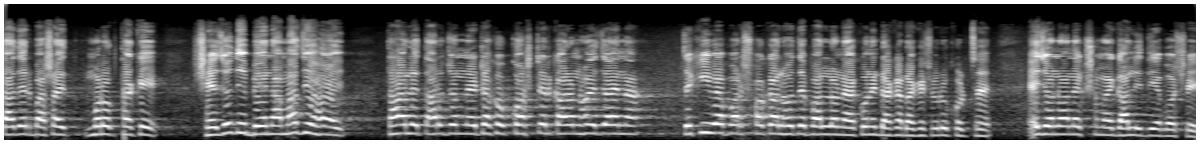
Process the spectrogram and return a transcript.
যাদের বাসায় মোরগ থাকে, সে যদি বেনামাজি হয়, তাহলে তার জন্য এটা খুব কষ্টের কারণ হয়ে যায় না যে কী ব্যাপার সকাল হতে পারল না, এখনই ডাকা ডাকে শুরু করছে। এই জন্য অনেক সময় গালি দিয়ে বসে।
